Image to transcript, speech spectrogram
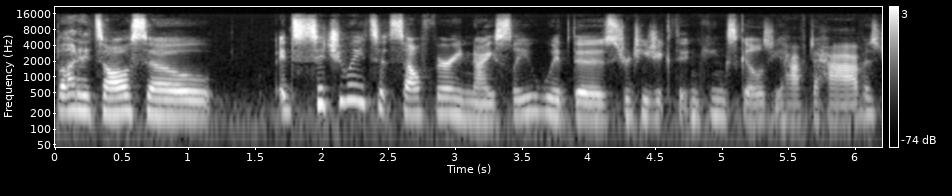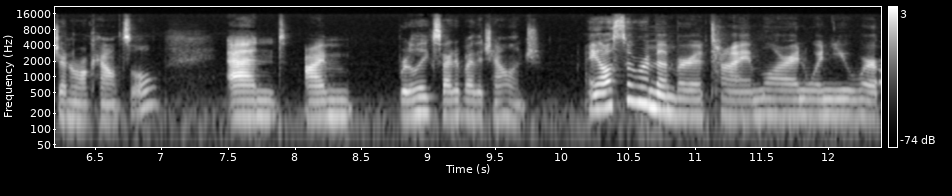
but it's also it situates itself very nicely with the strategic thinking skills you have to have as general counsel. And I'm really excited by the challenge. I also remember a time, Lauren, when you were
